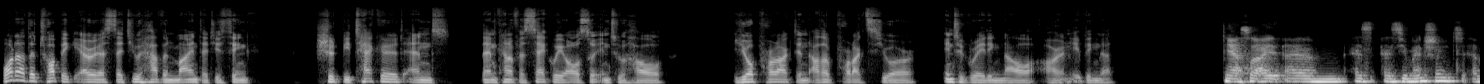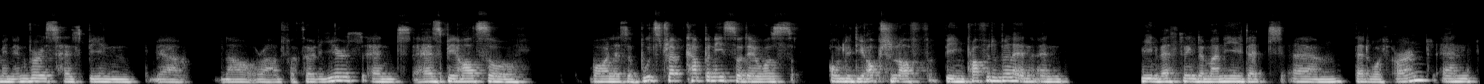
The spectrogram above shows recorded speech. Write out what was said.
What are the topic areas that you have in mind that you think should be tackled? And then kind of a segue also into how your product and other products you're integrating now are mm-hmm. enabling that? Yeah, so I, um, as as you mentioned, I mean, INVERS has been yeah now around for 30 years and has been also more or less a bootstrap company. So there was only the option of being profitable and and reinvesting the money that um, that was earned, and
